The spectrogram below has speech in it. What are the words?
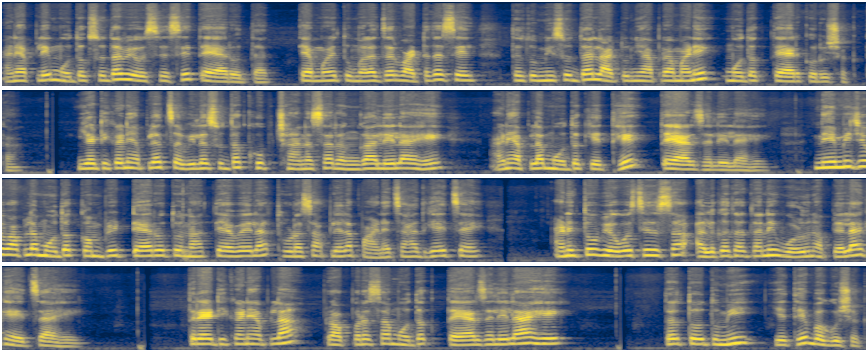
आणि आपले मोदकसुद्धा व्यवस्थित असे तयार होतात. त्यामुळे तुम्हाला जर वाटत असेल तर तुम्ही सुद्धा लाटून याप्रमाणे मोदक तयार करू शकता. या ठिकाणी आपल्या चवीला सुद्धा खूप छान असा रंग आलेला आहे आणि आपला मोदक येथे तयार झालेला आहे. नेहमी जेव्हा आपला मोदक कंप्लीट तयार होतो ना त्यावेळेला थोडासा आपल्याला पाण्याचा हात घ्यायचा आहे आणि तो व्यवस्थित असा अलगत हाताने वळून आपल्याला घ्यायचा आहे. तर या ठिकाणी आपला प्रॉपर असा मोदक तयार झालेला आहे. तर तो तुम्ही येथे बघू शकता.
